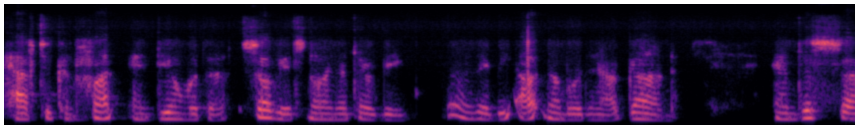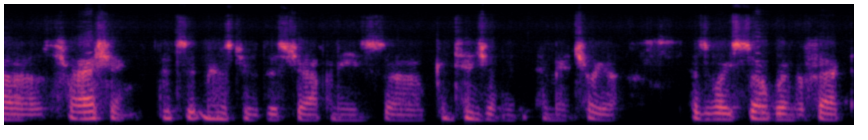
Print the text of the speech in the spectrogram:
have to confront and deal with the Soviets, knowing that they'd be uh, they'd be outnumbered and outgunned. And this uh, thrashing that's administered to this Japanese uh, contingent in, in, Manchuria has a very sobering effect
